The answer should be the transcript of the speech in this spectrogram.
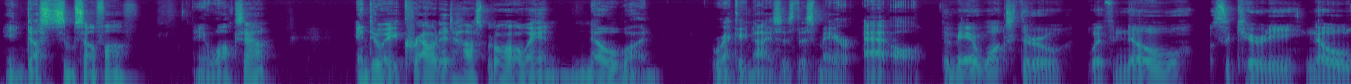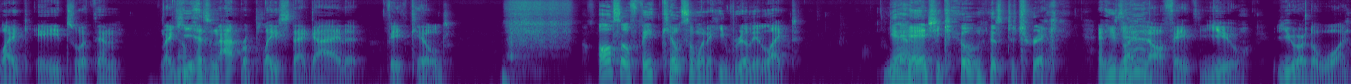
He dusts himself off and he walks out into a crowded hospital hallway and no one recognizes this mayor at all. The mayor walks through with no security, no like aides with him. Like he has not replaced that guy that Faith killed. also, Faith killed someone that he really liked. Yeah. And she killed Mr. Trick. And he's Yeah. like, no, Faith, you. You are the one.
